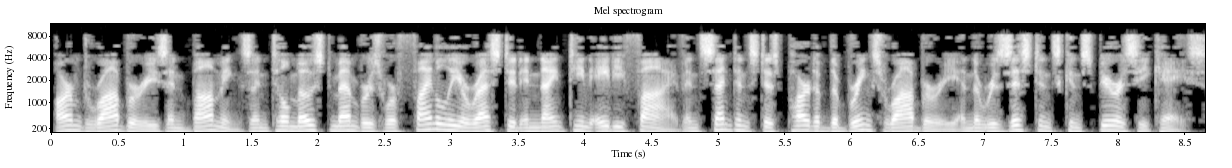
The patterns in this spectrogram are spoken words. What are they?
armed robberies and bombings until most members were finally arrested in 1985 and sentenced as part of the Brinks robbery and the resistance conspiracy case.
